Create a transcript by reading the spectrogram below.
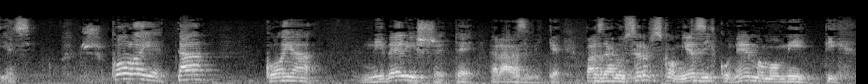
jeziku. Škola je ta koja niveliše te razlike. Pa zar u srpskom jeziku nemamo mi tih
